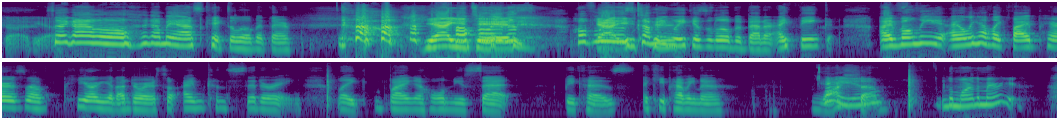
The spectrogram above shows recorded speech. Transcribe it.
God, yeah. So I got a little, I got my ass kicked a little bit there. yeah, you Hopefully did. this- Hopefully Yeah, this coming did. week is a little bit better. I think I've only I only have like five pairs of period underwear, so I'm considering like buying a whole new set because I keep having to wash you them. The more the merrier.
